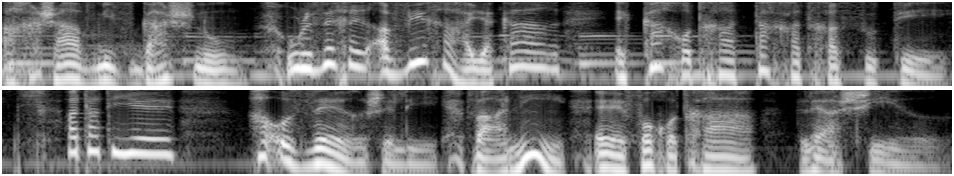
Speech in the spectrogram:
עכשיו נפגשנו, ולזכר אביך היקר, אקח אותך תחת חסותי. אתה תהיה העוזר שלי, ואני אהפוך אותך לעשיר.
